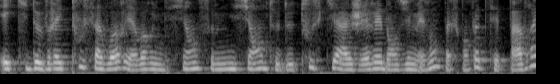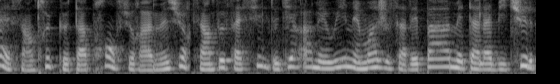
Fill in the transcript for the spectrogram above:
et qui devrait tout savoir et avoir une science omnisciente de tout ce qu'il y a à gérer dans une maison parce qu'en fait c'est pas vrai, c'est un truc que tu apprends au fur et à mesure. C'est un peu facile de dire ah mais oui mais moi je savais pas mais t'as l'habitude.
